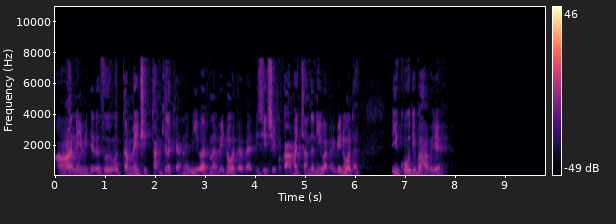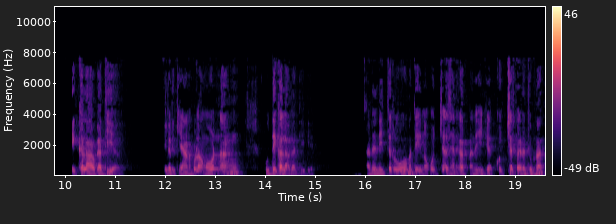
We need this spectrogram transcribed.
ආනේ විදිහට සුවිමුත්තම් මේ චිත්තං කියලා කියන්නේ නීවරණ වෙනුවට විශේෂයෙන්ම කාමච්ඡන්ද නීවරණ වෙනුවට ඒකෝදි භාවය එකලාව ගතිය ඒකට කියන්න පුළුවන් ඕනනම් උද්දේකලා ගතිය කියලා. අද නිතරම තේන කොච්චර සෙනගක් නැද හිටියත් කොච්චර වැඩ තිබුණත්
